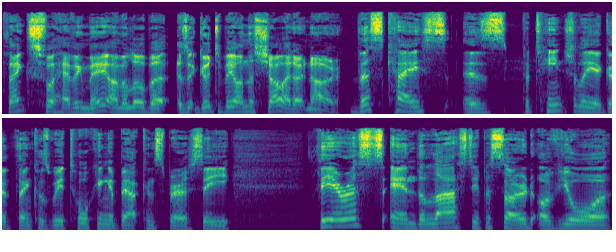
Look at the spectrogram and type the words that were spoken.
Thanks for having me. I'm a little bit. Is it good to be on this show? I don't know. This case is potentially a good thing because we're talking about conspiracy theorists, and the last episode of your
